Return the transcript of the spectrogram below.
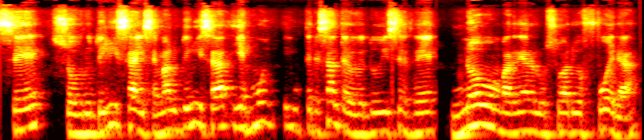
se sobreutiliza y se malutiliza, y es muy interesante lo que tú dices de no bombardear al usuario fuera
